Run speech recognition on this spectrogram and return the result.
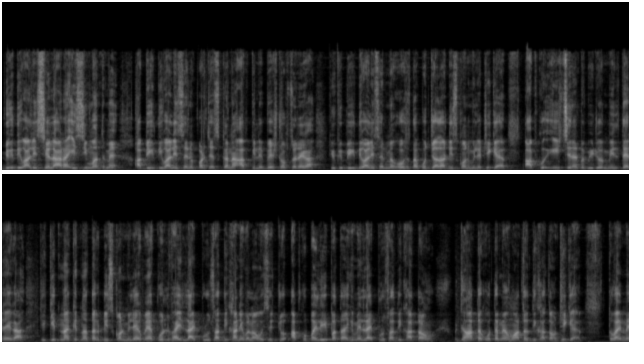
बिग दिवाली सेल आ रहा है इसी मंथ में, अब बिग दिवाली सेल में परचेस करना आपके लिए बेस्ट ऑप्शन रहेगा, क्योंकि बिग दिवाली सेल में हो सकता है आपको ज़्यादा डिस्काउंट मिले, ठीक है? आपको इस चैनल पर वीडियो मिलते रहेगा कि कितना कितना तक डिस्काउंट मिलेगा। मैं आपको भाई लाइव प्रूफ साथ दिखाने वाला हूँ, इसे जो आपको पहले ही पता है कि मैं लाइव प्रूफ साथ दिखाता हूँ, जहाँ तक होता है मैं वहाँ तक दिखाता हूँ, ठीक है? तो भाई मैं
